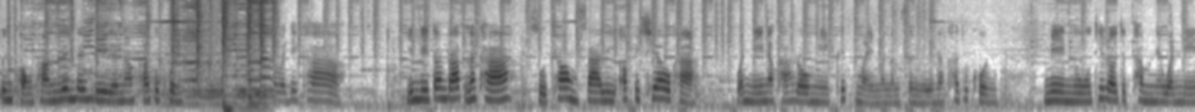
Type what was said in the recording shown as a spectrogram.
เป็นของทานเล่นได้ดีเลยนะคะทุกคน สวัสดีค่ะ ยินดีต้อนรับนะคะ สู่ช่องซาลีออฟฟิเชียลค่ะ วันนี้นะคะเรามีคลิปใหม่มานำเสนอนะคะทุกคน เมนูที่เราจะทำในวันนี้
